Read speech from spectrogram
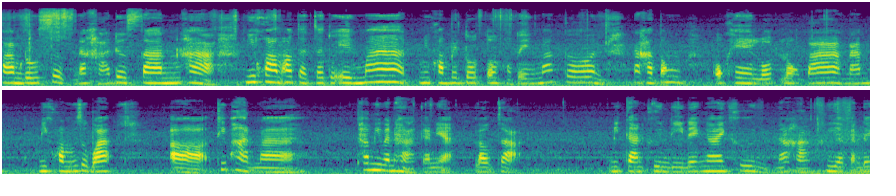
ความรู้สึกนะคะเดอะซันค่ะ มีความเอาแต่ใจตัวเองมาก มีความเป็นตัวตนของตัวเองมากเกินนะคะ ต้องโอเคลดลงบ้างนะ มีความรู้สึกว่าที่ผ่านมาถ้ามีปัญหากันเนี่ย เราจะมีการคืนดีได้ง่ายขึ้นนะคะ เคลียร์กันได้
